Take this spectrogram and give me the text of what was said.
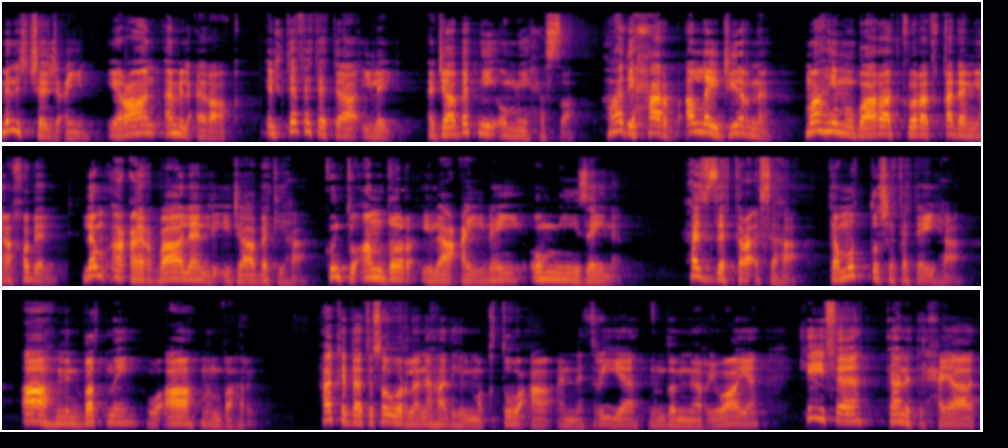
من تشجعين؟ إيران أم العراق؟ التفتتا إلي. أجابتني أمي حصة. هذه حرب الله يجيرنا. ما هي مباراة كرة قدم يا خبل؟ لم أعر بالا لإجابتها. كنت أنظر إلى عيني أمي زينب هزت رأسها تمط شفتيها آه من بطني وآه من ظهري. هكذا تصور لنا هذه المقطوعة النثرية من ضمن الرواية كيف كانت الحياة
